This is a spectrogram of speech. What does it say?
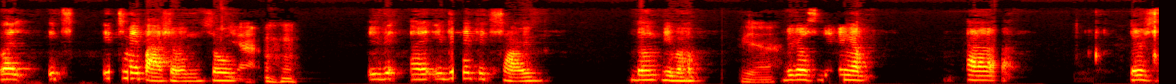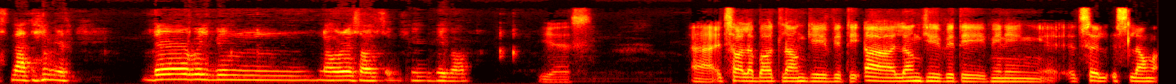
well, it's it's my passion. So yeah Mhm. even uh, even if it's hard, don't give up yeah because giving up, uh, there's nothing. There will be no results if you give up. Yes. Uh, it's all about longevity. Uh, longevity meaning it's a, it's long.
